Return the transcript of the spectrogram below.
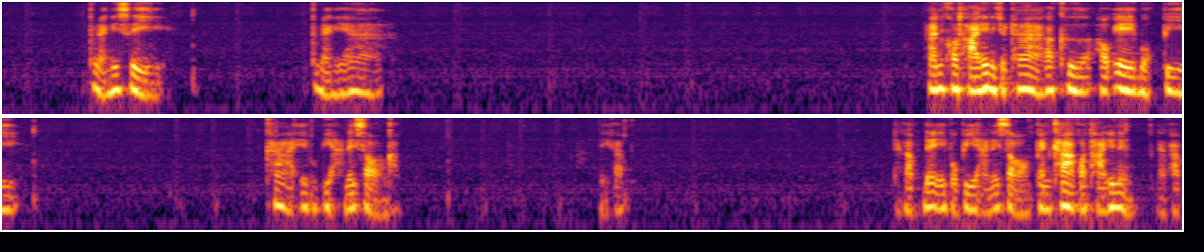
3ตำแหน่งที่ 4ตำแหน่งที่ 5อันคอท้ายที่ 1.5 ก็คือเอา a บวก b ค่า a บวก b หารด้วย2ครับ นี่ครับนะครับได้ a บวก b หารด้2เป็นค่าคอทายที่1นะครับ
